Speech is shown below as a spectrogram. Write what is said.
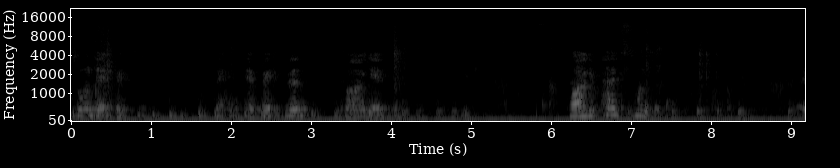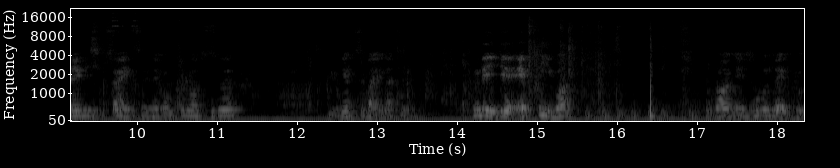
소문자 fx 네, fx 더하기 f 이렇게. 더하기 8x 3수. 빼기 14x 제곱 플러스 6x 마이너스 1. 근데 이게 f2번 더하기 소문자 f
